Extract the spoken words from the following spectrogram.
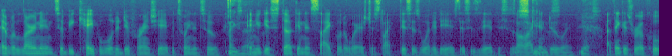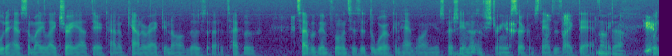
ever learning to be capable to differentiate between the two exactly. and you get stuck in this cycle to where it's just like this is what it is this is it this is all i can do and yes, i think it's real cool to have somebody like trey out there kind of counteracting all of those uh, type of type of influences that the world can have on you especially in No those doubt. extreme circumstances like that no Like, doubt. Yeah, when-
